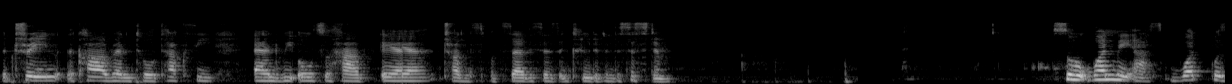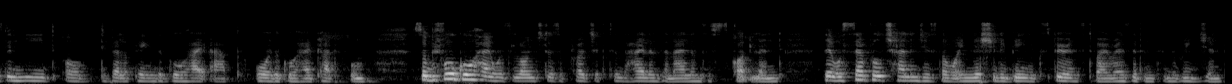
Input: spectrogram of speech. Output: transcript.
the train, the car rental, taxi, and we also have air transport services included in the system. So one may ask, what was the need of developing the GoHi app or the GoHi platform? So before GoHi was launched as a project in the Highlands and Islands of Scotland, there were several challenges that were initially being experienced by residents in the region.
